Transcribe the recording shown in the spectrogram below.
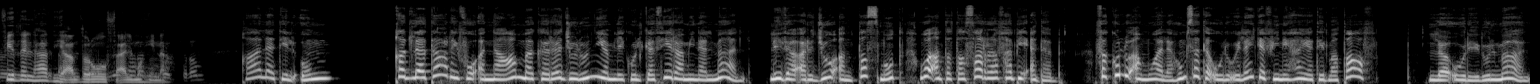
في ظل هذه الظروف المهينة. قالت الأم قد لا تعرف أن عمك رجل يملك الكثير من المال لذا أرجو أن تصمت وأن تتصرف بأدب فكل أموالهم ستؤول إليك في نهاية المطاف. لا أريد المال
